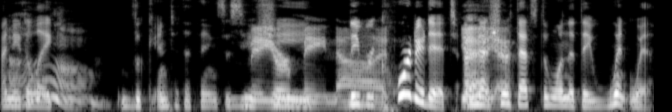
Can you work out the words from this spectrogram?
i need to like Oh. look into the things to see may if she or may not. they recorded it i'm Yeah, not sure if that's the one that they went with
